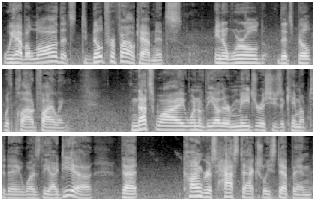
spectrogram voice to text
we have a law that's built for file cabinets in a world that's built with cloud filing. And that's why one of the other major issues that came up today was the idea that Congress has to actually step in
